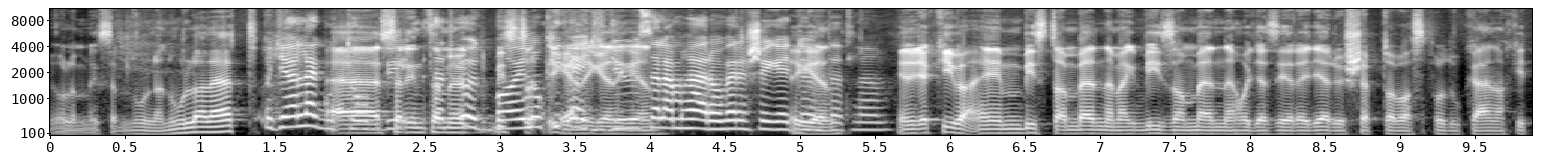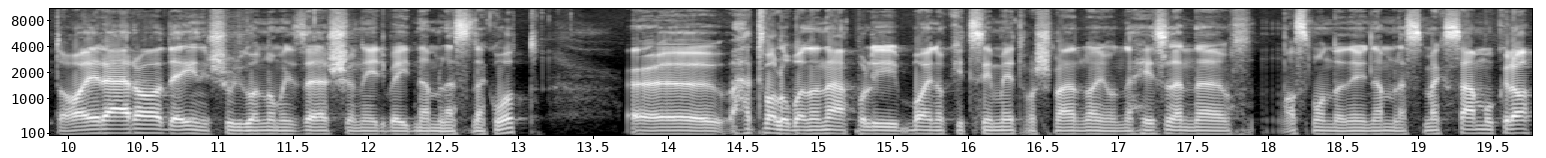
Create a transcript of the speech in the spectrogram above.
jól emlékszem 0-0 lett. Ugye a legutóbbi, Szerintem öt bajnoki, igen, egy igen, győzelem, igen. három vereség, egy igen. döntetlen. Én ugye kíván, én bíztam benne, meg bízom benne, hogy azért egy erősebb tavasz produkálnak itt a hajrára, de én is úgy gondolom, hogy az első négybe így nem lesznek ott Hát valóban a Nápoli bajnoki címét most már nagyon nehéz lenne azt mondani, hogy nem lesz meg számukra.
